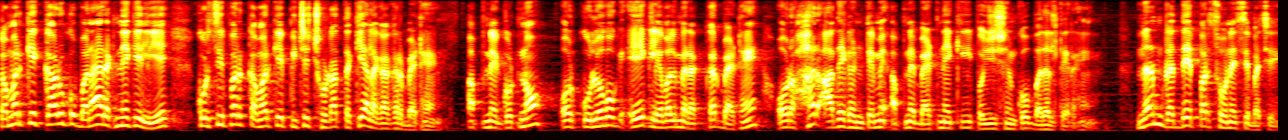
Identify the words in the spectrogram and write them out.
कमर के कर्व को बनाए रखने के लिए कुर्सी पर कमर के पीछे छोटा तकिया लगाकर बैठें। अपने घुटनों और कूलों को एक लेवल में रखकर बैठें और हर आधे घंटे में अपने बैठने की पोजीशन को बदलते रहें। नर्म गद्दे पर सोने से बचें।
